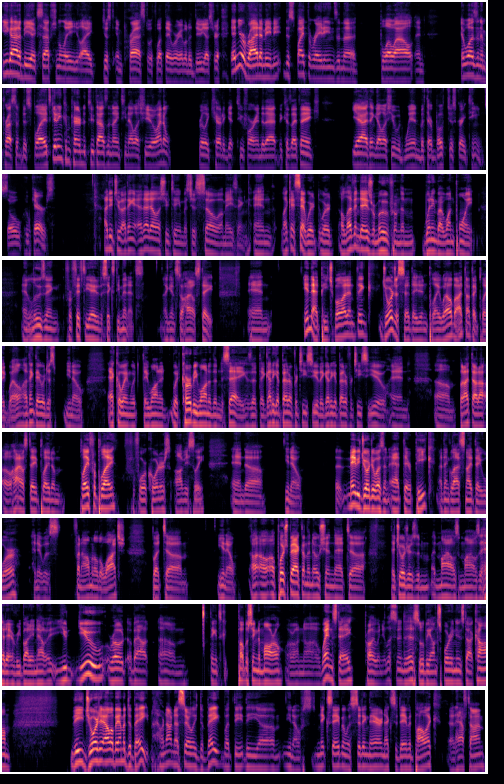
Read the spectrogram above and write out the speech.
you got to be exceptionally like just impressed with what they were able to do yesterday. And you're right. I mean, despite the ratings and the blowout, and it was an impressive display. It's getting compared to 2019 LSU. I don't really care to get too far into that because I think, yeah, I think LSU would win, but they're both just great teams. So who cares? I do too. I think uh, that LSU team was just so amazing. And like I said, we're we're 11 days removed from them winning by one point and mm-hmm. losing for 58 of the 60 minutes against Ohio State. And in that Peach Bowl, I didn't think Georgia said they didn't play well, but I thought they played well. I think they were just, you know, echoing what they wanted, what Kirby wanted them to say is that they got to get better for TCU. They got to get better for TCU. And, um, but I thought uh, Ohio State played them play for play for four quarters, obviously. And, uh, you know, uh, maybe Georgia wasn't at their peak. I think last night they were, and it was phenomenal to watch. But um, you know, I'll, I'll, push back on the notion that uh, that Georgia is miles and miles ahead of everybody. Now, you you wrote about um, I think it's publishing tomorrow or on uh, Wednesday. Probably when you're listening to this, it'll be on SportingNews.com. the Georgia Alabama debate, or not necessarily debate, but the the um, you know Nick Saban was sitting there next to David Pollack at halftime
